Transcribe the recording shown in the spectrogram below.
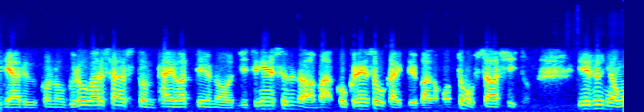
いであるこのグローバルサウスとの対話っていうのを実現するのは、まあ、国連総会という場が最もふさわしいというふうに思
